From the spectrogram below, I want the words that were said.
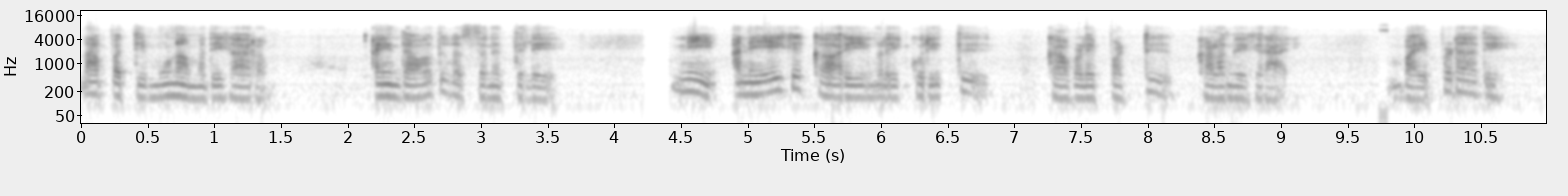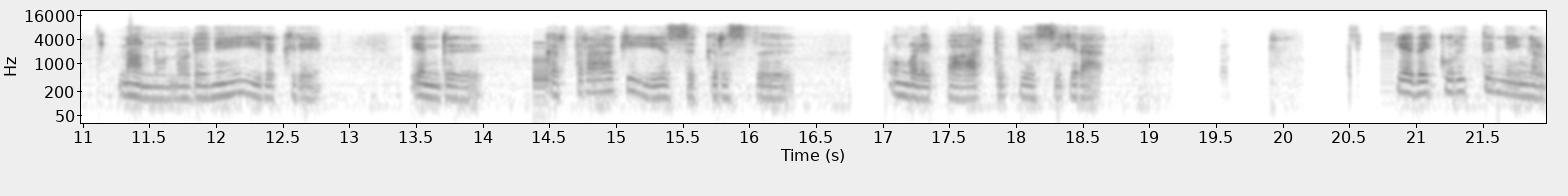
நாற்பத்தி மூணாம் அதிகாரம் ஐந்தாவது வசனத்திலே நீ அநேக காரியங்களை குறித்து கவலைப்பட்டு கலங்குகிறாய். பயப்படாதே நான் உன்னுடனே இருக்கிறேன். என்று கர்த்தராகி இயேசு கிறிஸ்து உங்களை பார்த்து பேசுகிறார். எதை குறித்து நீங்கள்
